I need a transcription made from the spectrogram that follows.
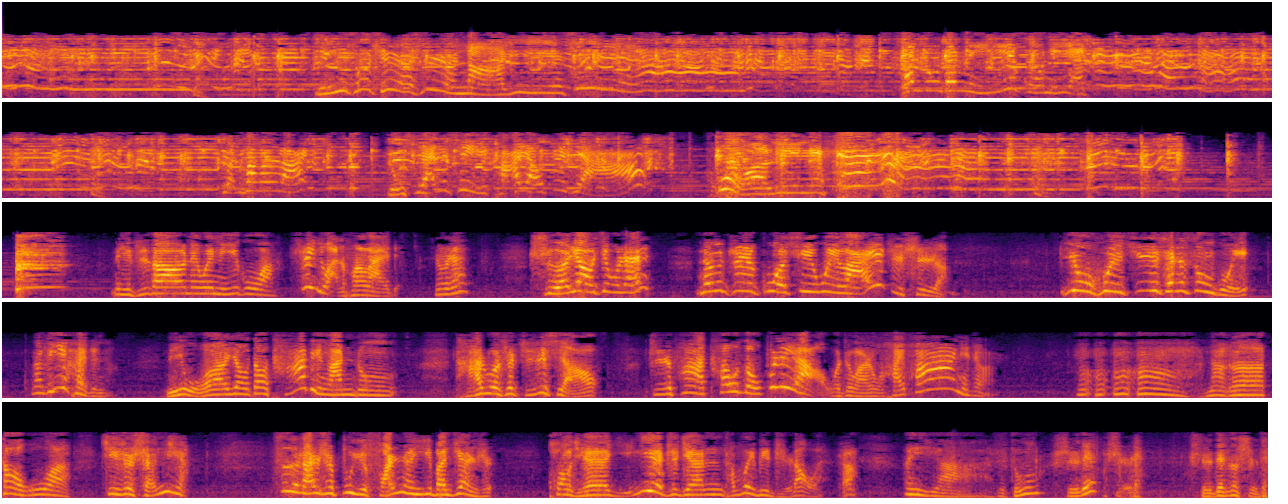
你说这是哪一件？山中的尼你也知，远方而来有贤妻，他要知晓祸临身。你知道那位尼姑啊，是远方来的，是不是？舍药救人，能知过去未来之事啊，又会居神送鬼，那厉害着呢。你我要到他的庵中，他若是知晓，只怕逃走不了。我这玩意儿，我害怕呢。这，嗯嗯嗯嗯，那个道姑啊，既是神仙，自然是不与凡人一般见识。况且一夜之间，他未必知道啊，是吧？哎呀，这中使的，使的，使的，是使的。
